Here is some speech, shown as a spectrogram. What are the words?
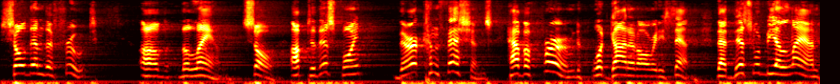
Showed them the fruit of the land. So, up to this point, their confessions have affirmed what God had already sent that this would be a land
